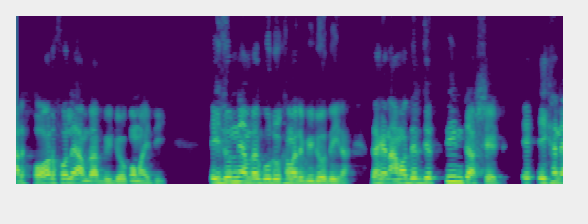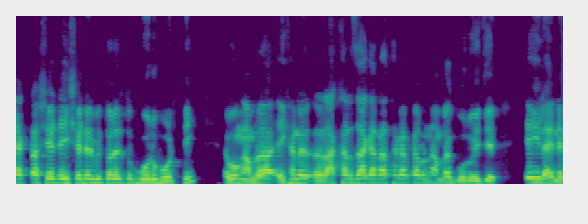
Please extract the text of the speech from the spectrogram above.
আর হওয়ার ফলে আমরা ভিডিও কমাই দিই। এই জন্য আমরা গরুর খামারে ভিডিও দিই না। দেখেন আমাদের যে তিনটা শেড এখানে একটা শেড এই শেডের ভিতরে গরু ভর্তি এবং আমরা এখানে রাখার জায়গা না থাকার কারণে আমরা গরু এই যে, এই লাইনে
